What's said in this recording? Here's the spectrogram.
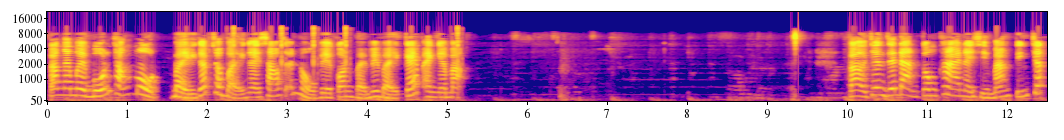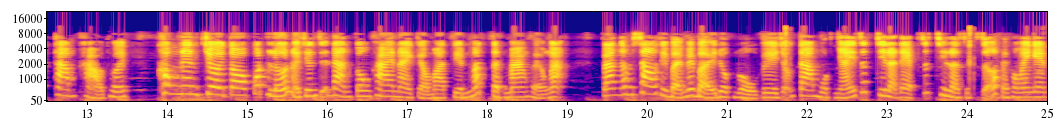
Và ngày 14 tháng 1, 7 gấp cho 7 ngày sau sẽ nổ về con 77 kép anh em ạ. Và ở trên diễn đàn công khai này chỉ mang tính chất tham khảo thôi. Không nên chơi to quất lớn ở trên diễn đàn công khai này kiểu mà tiền mất tật mang phải không ạ? Và ngâm sau thì 77 được nổ về cho chúng ta một nháy rất chi là đẹp, rất chi là rực rỡ phải không anh em?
